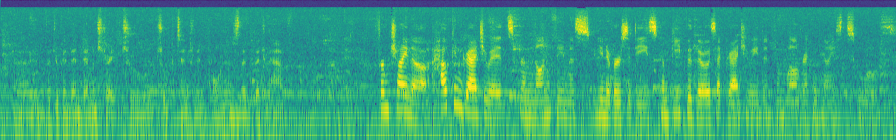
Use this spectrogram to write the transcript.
um, that you can then demonstrate to, to potential employers that, that you have. From China, how can graduates from non-famous universities compete with those that graduated from well-recognized schools?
